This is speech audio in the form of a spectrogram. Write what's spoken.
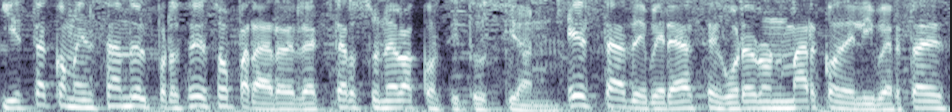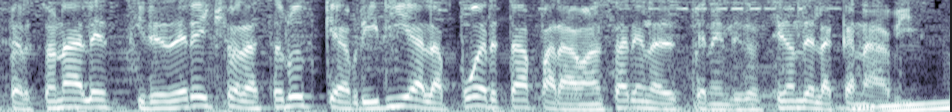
y está comenzando el proceso para redactar su nueva constitución. Esta deberá asegurar un marco de libertades personales y de derecho a la salud que abriría la puerta para avanzar en la despenalización de la cannabis.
